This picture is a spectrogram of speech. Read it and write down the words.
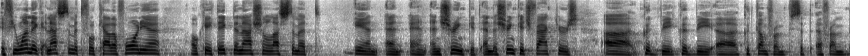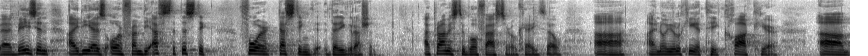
If you want an estimate for California, okay, take the national estimate and, and, and, and shrink it. And the shrinkage factors uh, could, be, could, be, uh, could come from, uh, from uh, Bayesian ideas or from the F statistic for testing the, the regression. I promise to go faster, okay? So uh, I know you're looking at the clock here. Um,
